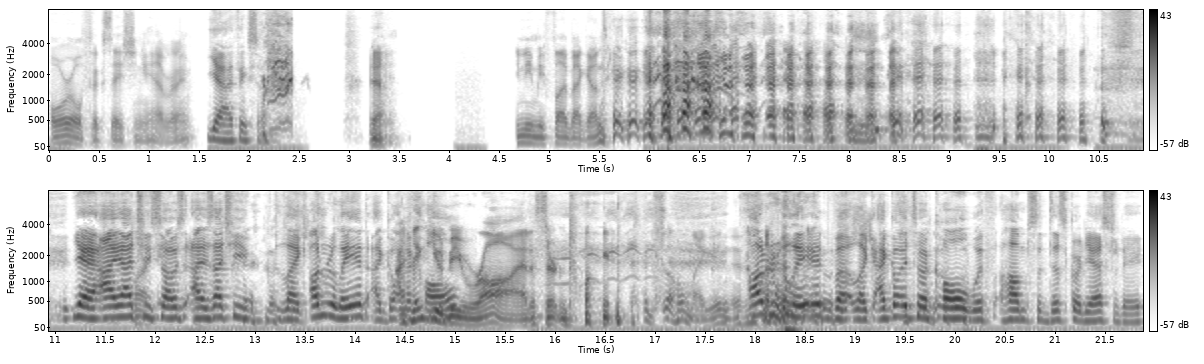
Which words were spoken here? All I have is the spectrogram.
oral fixation you have, right? Yeah, I think so. Yeah. You need me to fly back out. Yeah, I actually so I was I was actually like unrelated. I got I in a think call. you'd be raw at a certain point. oh my goodness. unrelated, but like I got into a call with Humps in Discord yesterday,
